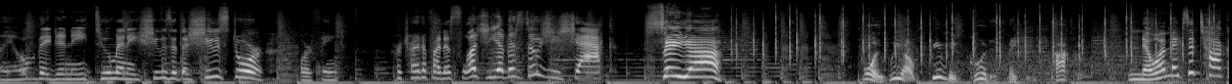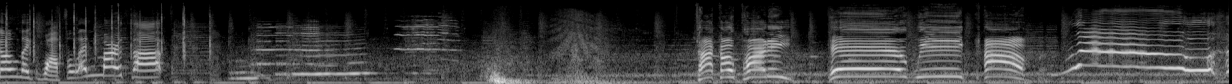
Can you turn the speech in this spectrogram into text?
I hope they didn't eat too many shoes at the shoe store or faint or trying to find a slushie at the sushi shack. See ya! Boy, we are really good at making tacos. No one makes a taco like Waffle and Martha. Taco party, here we come! Wow!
